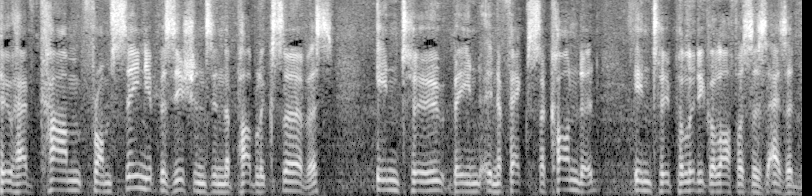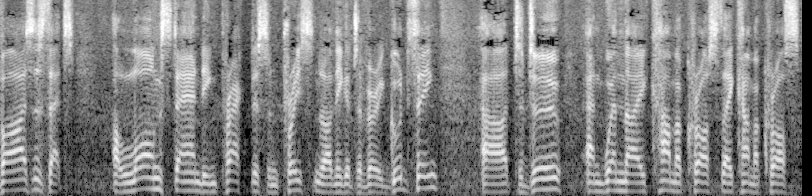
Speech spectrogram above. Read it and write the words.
who have come from senior positions in the public service into being, in effect, seconded into political offices as advisors. That's a long-standing practice and precedent. I think it's a very good thing uh, to do. And when they come across, they come across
